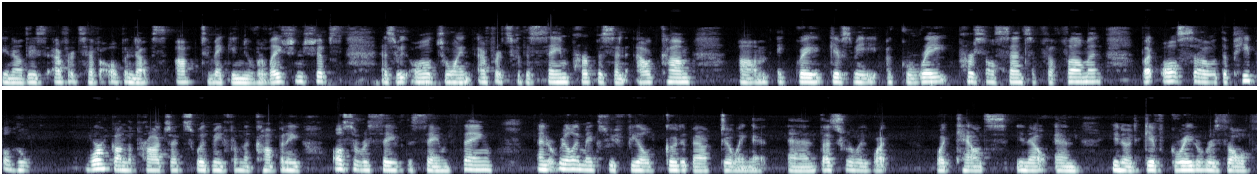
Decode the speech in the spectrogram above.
you know, these efforts have opened us up to making new relationships as we all join efforts for the same purpose and outcome. Um, it great, gives me a great personal sense of fulfillment, but also the people who work on the projects with me from the company also receive the same thing. And it really makes me feel good about doing it. And that's really what, what counts, you know, and, you know, to give greater results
